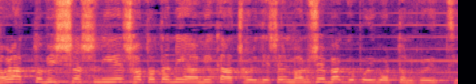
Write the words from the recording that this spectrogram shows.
আমার আত্মবিশ্বাস নিয়ে, সততা নিয়ে আমি কাজ করে দেশের মানুষের ভাগ্য পরিবর্তন করেছি।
